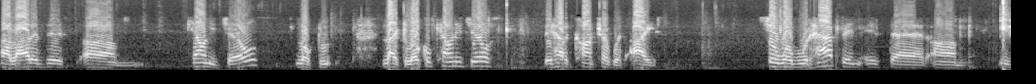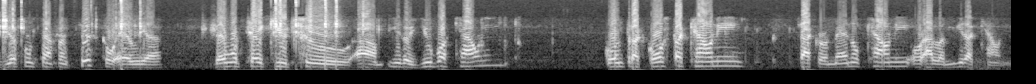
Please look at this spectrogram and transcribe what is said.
a lot of this um, county jails, local, like local county jails, they had a contract with ICE. So what would happen is that um, if you're from San Francisco area, they will take you to um, either Yuba County Contra Costa County, Sacramento County, or Alameda County.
